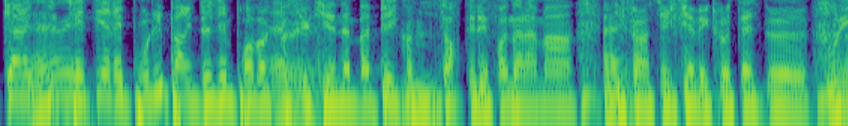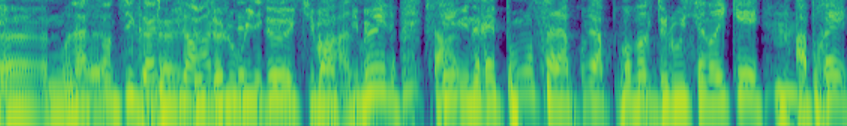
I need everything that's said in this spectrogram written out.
qui a, Eh été, répondue par une deuxième provoque Eh parce que Kylian Mbappé quand il sort téléphone à la main, Ouais. il fait un selfie avec l'hôtesse de Oui. euh, On a senti quand même de, de- Louis II qui va en tribune. C'est une réponse à la première provoque de Luis Enrique. Mm. Après,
